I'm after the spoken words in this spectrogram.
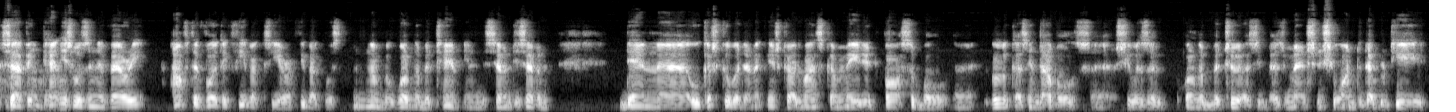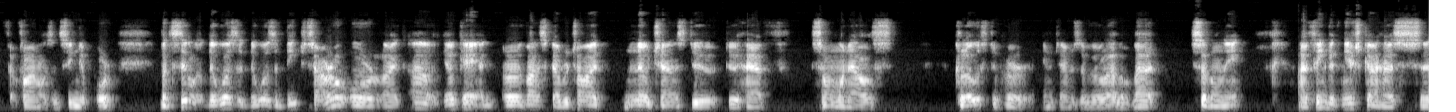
So I think tennis was in a very after Wojtek Fibak's era. Fibak was number world number ten in '77 then uh, Łukasz Kubot and Agnieszka Radwanska made it possible. Uh, in doubles, uh, she was a well number two, as you, as you mentioned. She won the WTA finals in Singapore, but still there was a, there was a deep sorrow, or like, oh, okay, Radwanska retired, no chance to to have someone else close to her in terms of a level. But suddenly, I think Agnieszka has, uh,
